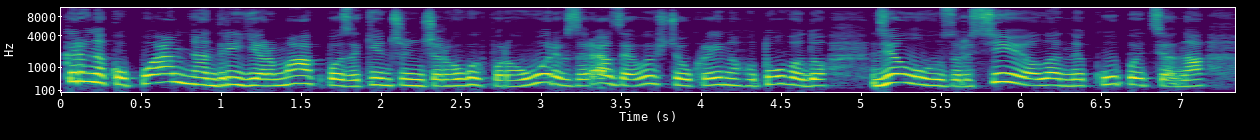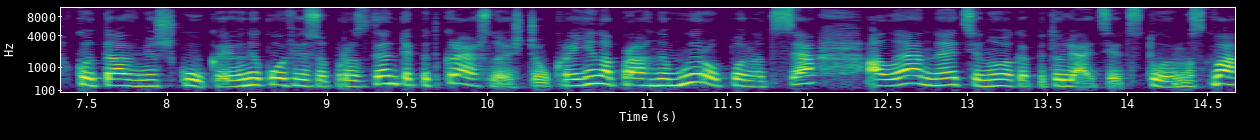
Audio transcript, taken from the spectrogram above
Керівник ОП Андрій Єрмак по закінченню чергових переговорів з РФ заявив, що Україна готова до діалогу з Росією, але не купиться на кота в мішку. Керівник офісу президента підкреслює, що Україна прагне миру понад все, але не цінує капітуляції. Цитую, Москва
